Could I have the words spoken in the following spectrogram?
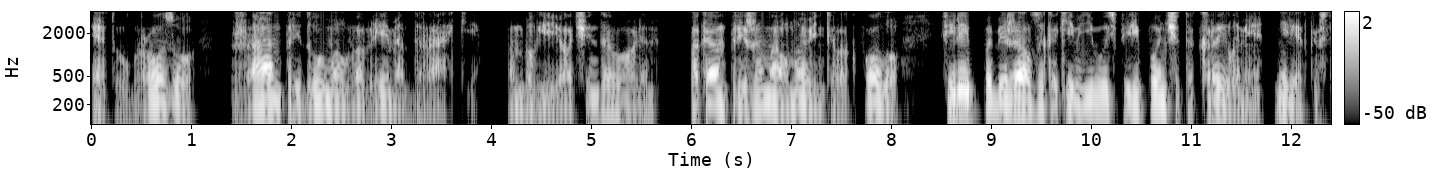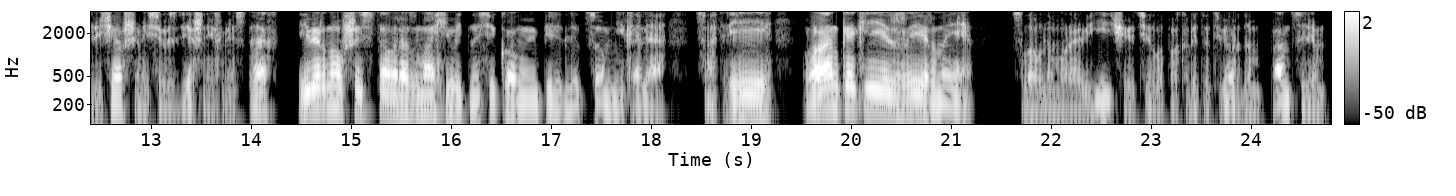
Эту угрозу Жан придумал во время драки. Он был ей очень доволен. Пока он прижимал новенького к полу, Филипп побежал за какими-нибудь перепончато-крылыми, нередко встречавшимися в здешних местах, и, вернувшись, стал размахивать насекомыми перед лицом Николя. «Смотри, вон какие жирные!» Словно муравьи, чье тело покрыто твердым панцирем,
